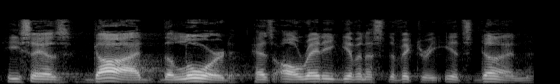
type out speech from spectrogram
he says, God, the Lord, has already given us the victory. It's done.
